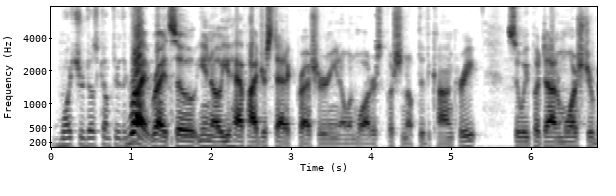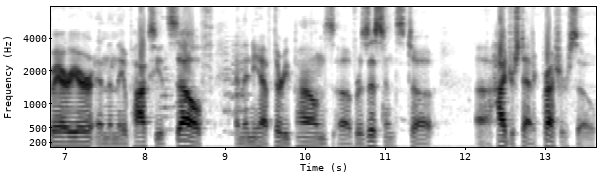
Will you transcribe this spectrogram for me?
moisture does come through the ground. Right, right. So, you know, you have hydrostatic pressure, you know, when water's pushing up through the concrete. So we put down a moisture barrier and then the epoxy itself, and then you have 30 pounds of resistance to uh, hydrostatic pressure. So,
